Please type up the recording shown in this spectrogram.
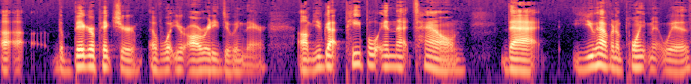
uh, uh, the bigger picture of what you're already doing there. Um, you've got people in that town that you have an appointment with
